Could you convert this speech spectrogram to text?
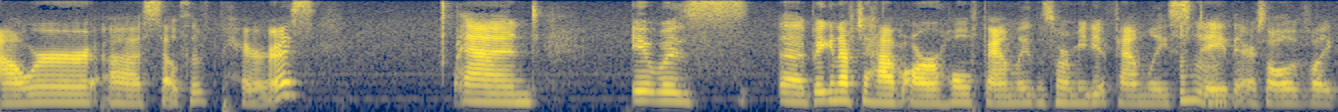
hour uh, south of Paris, and it was uh, big enough to have our whole family, this our immediate family, stay there. So all of like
